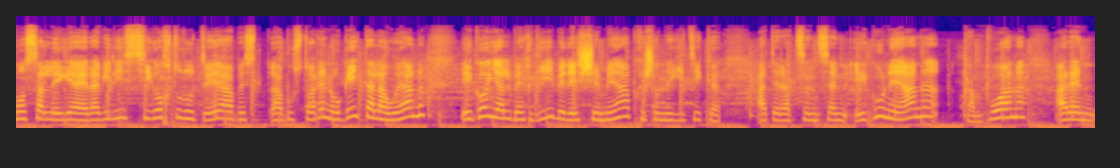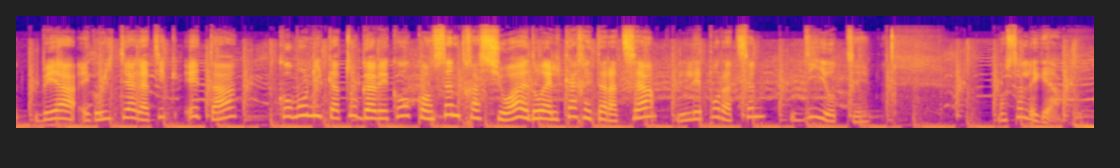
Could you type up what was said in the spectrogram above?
Mozal legea erabili zigortu dute abuztuaren hogeita lauean egoi alberdi bere semea presondegitik ateratzen zen egunean, kanpoan, haren bea egoiteagatik eta komunikatu gabeko konzentrazioa edo elkarretaratzea leporatzen diote. Mozalegea. Gazeta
